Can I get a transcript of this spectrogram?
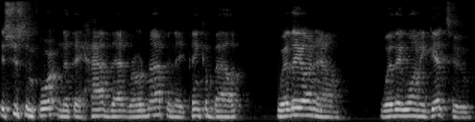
It's just important that they have that roadmap and they think about where they are now, where they want to get to,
